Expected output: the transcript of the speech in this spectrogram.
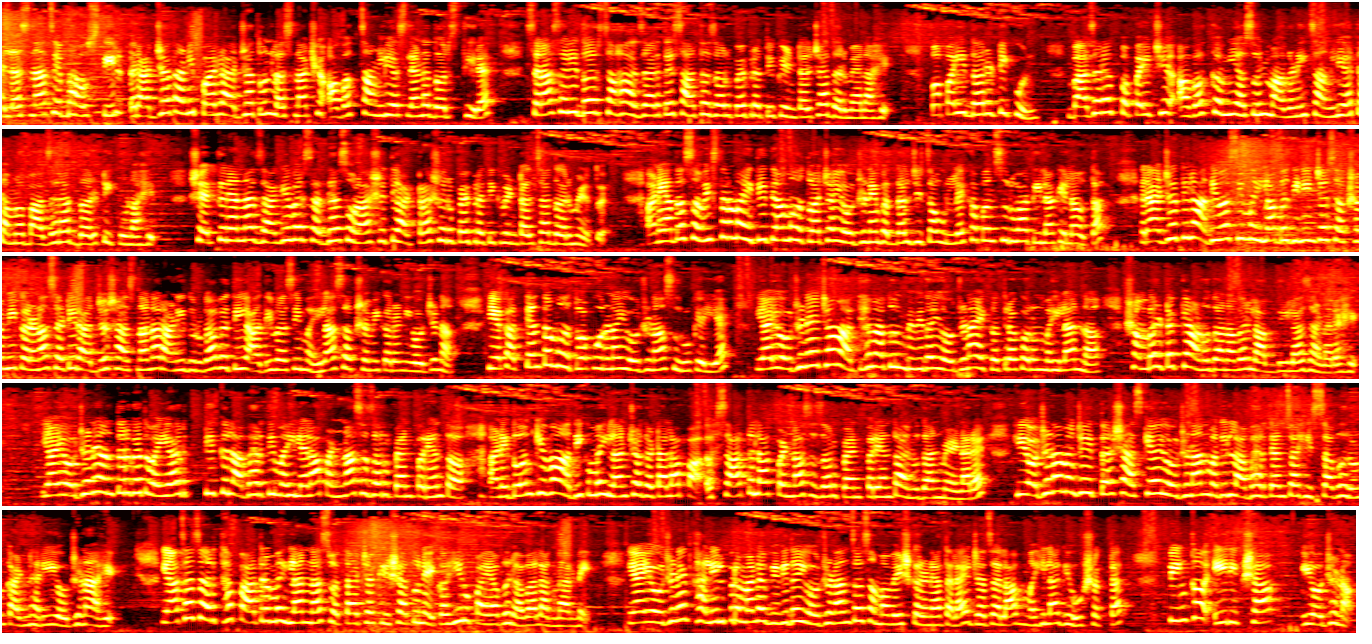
लसणाचे भाव स्थिर. राज्यात आणि परराज्यातून लसणाची आवक चांगली असल्यानं दर स्थिर आहेत. सरासरी दर सहा हजार ते सात हजार रुपये प्रति क्विंटलच्या दरम्यान आहे. पपई दर टिकून. बाजारात पपईची आवक कमी असून मागणी चांगली आहे त्यामुळे बाजारात दर टिकून आहेत. शेतकऱ्यांना जागेवर सध्या सोळाशे ते अठराशे रुपये प्रति क्विंटलचा दर मिळतोय. आणि आता सविस्तर माहिती त्या महत्त्वाच्या योजनेबद्दल जिचा उल्लेख आपण सुरुवातीला केला होता. राज्यातील आदिवासी महिला भगिनींच्या सक्षमीकरणासाठी राज्य शासनानं राणी दुर्गावती आदिवासी महिला सक्षमीकरण योजना ही एक अत्यंत महत्त्वपूर्ण योजना सुरू केली आहे. या योजनेच्या माध्यमातून विविध योजना एकत्र करून महिलांना शंभर टक्के अनुदानावर लाभ दिला जाणार आहे. या योजनेअंतर्गत वैयक्तिक लाभार्थी महिलेला पन्नास हजार रुपयांपर्यंत आणि दोन किंवा अधिक महिलांच्या गटाला पा सात लाख पन्नास हजार रुपयांपर्यंत अनुदान मिळणार आहे. ही योजना म्हणजे इतर शासकीय योजनांमधील लाभार्थ्यांचा हिस्सा भरून काढणारी योजना आहे. याचाच अर्थ पात्र महिलांना स्वतःच्या खिशातून एकही रुपया भरावा लागणार नाही. या योजनेत खालीलप्रमाणे विविध योजनांचा समावेश करण्यात आला आहे ज्याचा लाभ महिला घेऊ शकतात. पिंक ई रिक्षा योजना.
